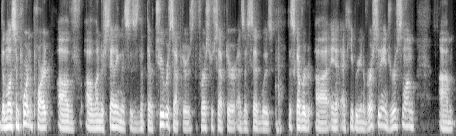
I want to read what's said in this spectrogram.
the most important part of, of understanding this is that there are two receptors. The first receptor, as I said, was discovered uh, at Hebrew University in Jerusalem um,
